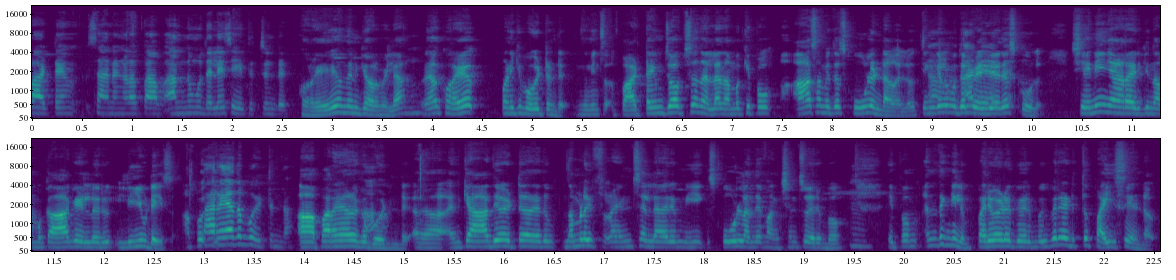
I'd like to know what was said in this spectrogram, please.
പാർട്ട് ടൈം സാധനങ്ങൾ അന്ന് മുതലേ ചെയ്തിട്ടുണ്ട്? കുറേ ഒന്നും എനിക്ക് ഓർമ്മയില്ല. ഞാൻ കുറേ പണിക്ക് പോയിട്ടുണ്ട്. മീൻസ് പാർട്ട് ടൈം ജോബ്സ് എന്നല്ല നമുക്കിപ്പോൾ ആ സമയത്ത് സ്കൂൾ ഉണ്ടാവുമല്ലോ തിങ്കൾ മുതൽ വലിയൊരു സ്കൂൾ ശനി ഞായറായിരിക്കും നമുക്ക് ആകെ ഉള്ള ഒരു ലീവ് ഡേയ്സ് അപ്പോൾ പറയാതെ പോയിട്ടുണ്ട്? ആ പറയാതൊക്കെ പോയിട്ടുണ്ട്. എനിക്ക് ആദ്യമായിട്ട് അതായത് നമ്മൾ ഈ ഫ്രണ്ട്സ് എല്ലാവരും ഈ സ്കൂളിൽ എന്തെങ്കിലും ഫംഗ്ഷൻസ് വരുമ്പോൾ. ഇപ്പം എന്തെങ്കിലും പരിപാടിയൊക്കെ വരുമ്പോൾ ഇവരെ അടുത്ത് പൈസ ഉണ്ടാവും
